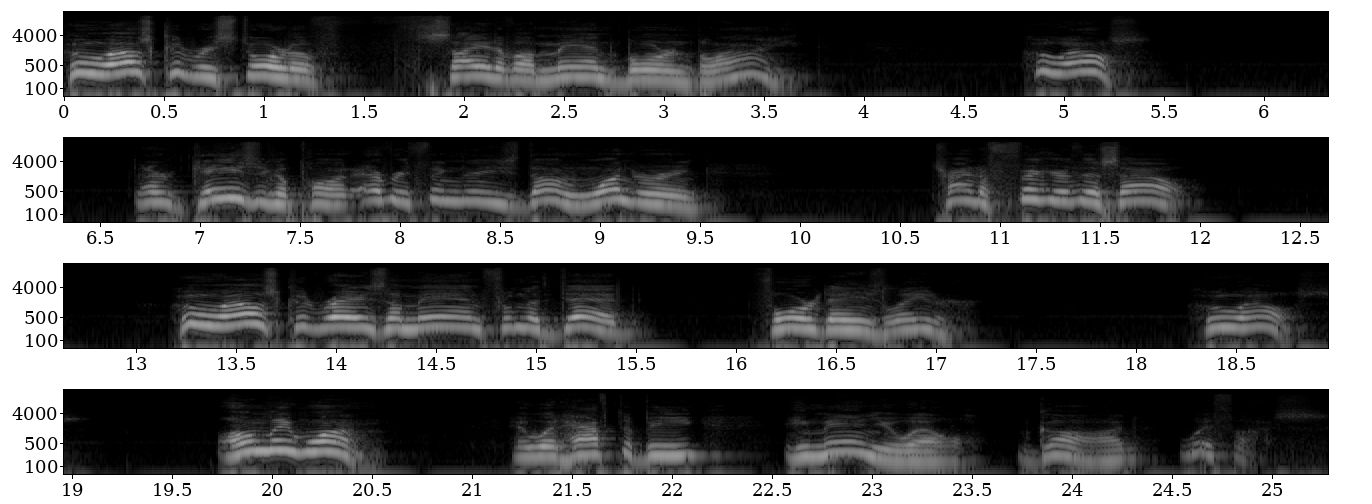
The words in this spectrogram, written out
Who else could restore the sight of a man born blind? Who else? They're gazing upon everything that he's done, wondering, trying to figure this out. Who else could raise a man from the dead four days later? Who else? Only one. It would have to be Emmanuel, God with us.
